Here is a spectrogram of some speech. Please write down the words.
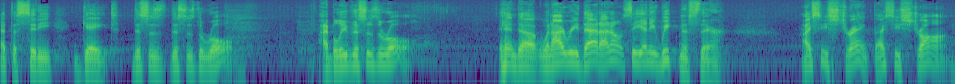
at the city gate. This is, this is the role. I believe this is the role. And uh, when I read that, I don't see any weakness there. I see strength, I see strong.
